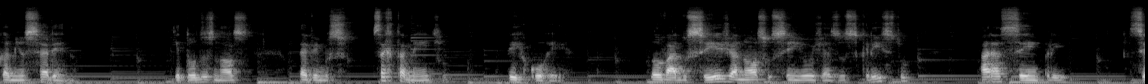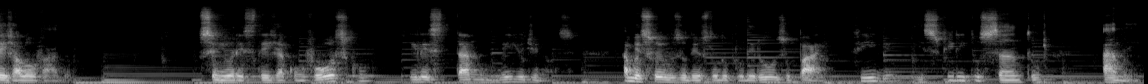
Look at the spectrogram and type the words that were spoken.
caminho sereno, que todos nós devemos certamente percorrer. Louvado seja nosso Senhor Jesus Cristo, para sempre seja louvado. O Senhor esteja convosco, Ele está no meio de nós. Abençoe-vos o Deus Todo-Poderoso, Pai, Filho e Espírito Santo. Amém.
